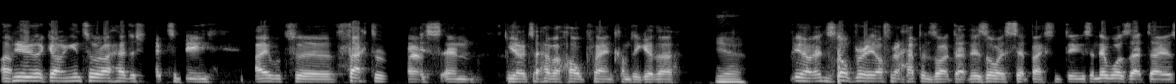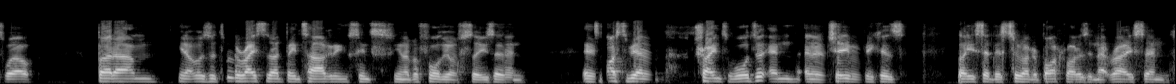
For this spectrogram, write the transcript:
I knew that going into it, I had the shape to be able to factor race and you know to have a whole plan come together. Yeah, you know, it's not very often it happens like that. There's always setbacks and things, and there was that day as well. But um, you know, it was a, a race that I'd been targeting since you know before the off season, and it's nice to be able to train towards it and, and achieve it because, like you said, there's 200 bike riders in that race, and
